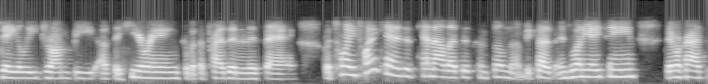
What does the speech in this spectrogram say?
daily drumbeat of the hearings, what the president is saying. But 2020 candidates cannot let this consume them because in 2018, Democrats,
